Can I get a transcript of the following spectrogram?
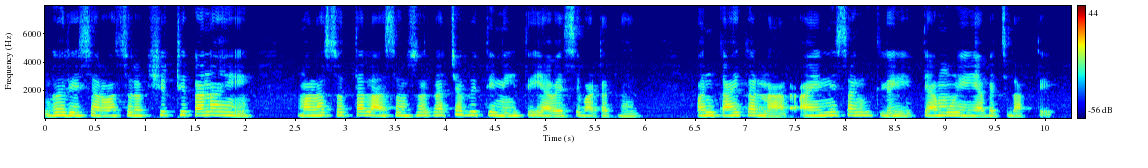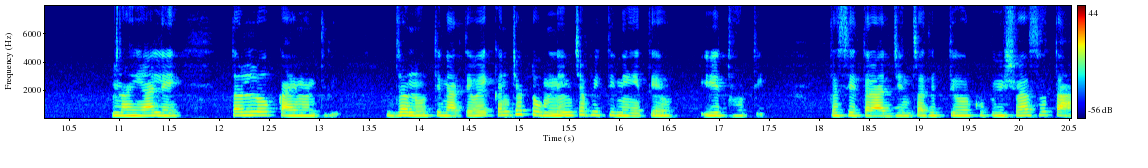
घर हे सर्वात सुरक्षित ठिकाण आहे. मला स्वतःला संसर्गाच्या भीतीने इथे यावेसे वाटत नाही. पण काय करणार आईने सांगितले त्यामुळे यावेच लागते. नाही आले तर लोक काय म्हणतील? जणू ती नातेवाईकांच्या टोमण्यांच्या भीतीने येते येत होती. तसे तर आजींचा दीप्तीवर खूप विश्वास होता.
